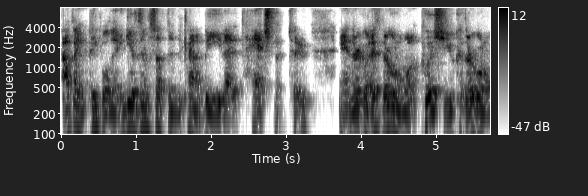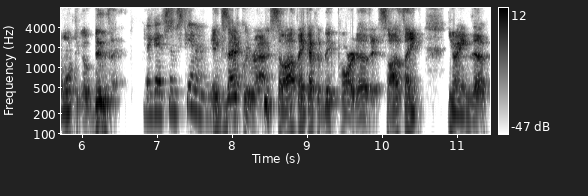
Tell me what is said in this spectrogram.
I think people it gives them something to kind of be that attachment to, and they're going they're going to want to push you because they're going to want to go do that. They get some skin on you. Exactly right. so I think that's a big part of it. So I think you know the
